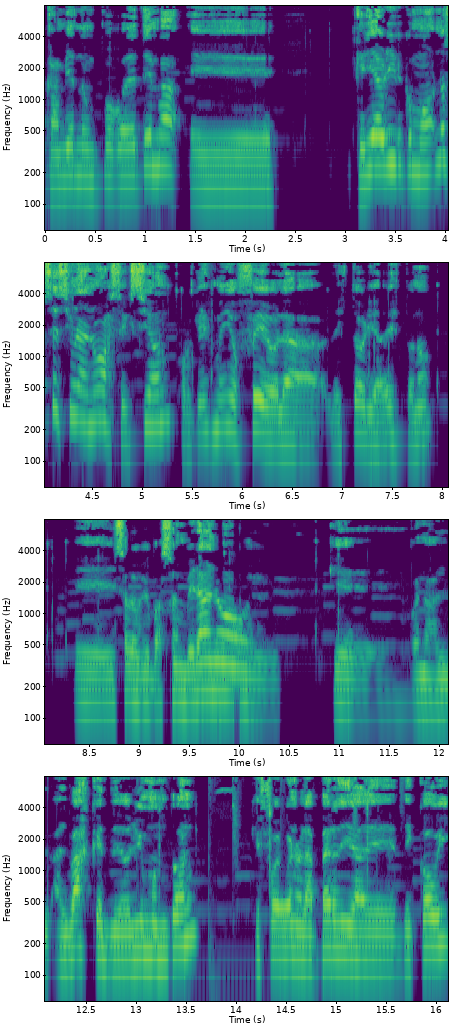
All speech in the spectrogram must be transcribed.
cambiando un poco de tema, eh, quería abrir como, no sé si una nueva sección, porque es medio feo la, la historia de esto, ¿no? Eh, es algo que pasó en verano. Eh, que, bueno, al, al, básquet le dolió un montón, que fue, bueno, la pérdida de, de Kobe,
